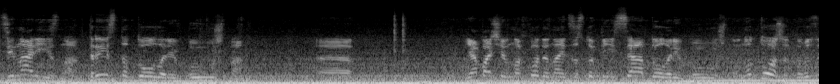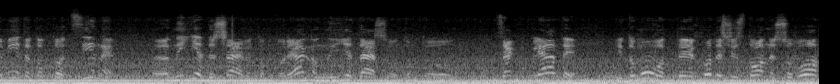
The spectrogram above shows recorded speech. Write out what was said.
ціна різна. 300 доларів беушна. Е, я бачив находи навіть за 150 доларів бушну. Ну теж, то розумієте, тобто ціни е, не є дешеві, тобто реально не є дешево. Тобто це купляти. І тому от ти ходиш і стогнеш, що от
